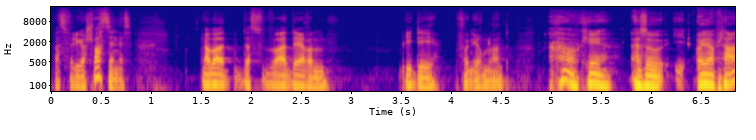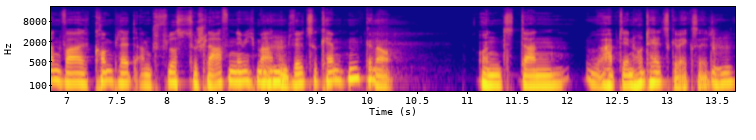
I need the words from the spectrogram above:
was völliger Schwachsinn ist. Aber das war deren Idee von ihrem Land. Ah, okay. Also euer Plan war komplett am Fluss zu schlafen, nehme ich mal mhm. an, und wild zu campen. Genau. Und dann habt ihr in Hotels gewechselt. Mhm.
